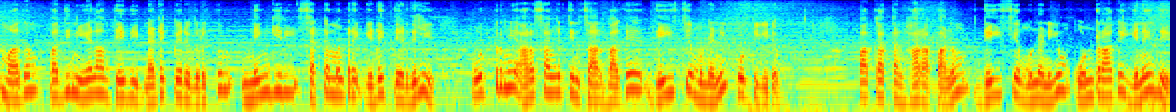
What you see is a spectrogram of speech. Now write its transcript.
மாதம் பதினேழாம் தேதி நடைபெறவிருக்கும் நெங்கிரி சட்டமன்ற இடைத்தேர்தலில் ஒற்றுமை அரசாங்கத்தின் சார்பாக தேசிய முன்னணி போட்டியிடும். பக்காத்தான் ஹாராப்பானும் தேசிய முன்னணியும் ஒன்றாக இணைந்து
